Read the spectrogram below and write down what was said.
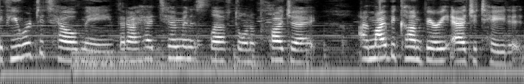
If you were to tell me that I had 10 minutes left on a project, I might become very agitated.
